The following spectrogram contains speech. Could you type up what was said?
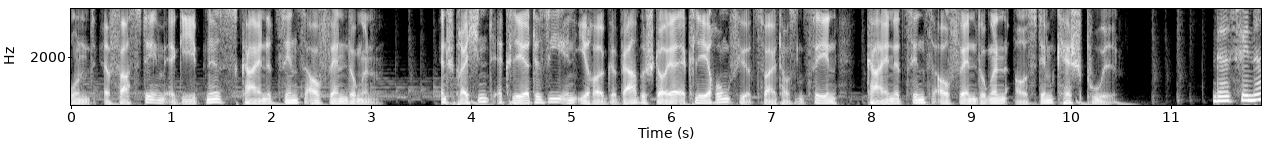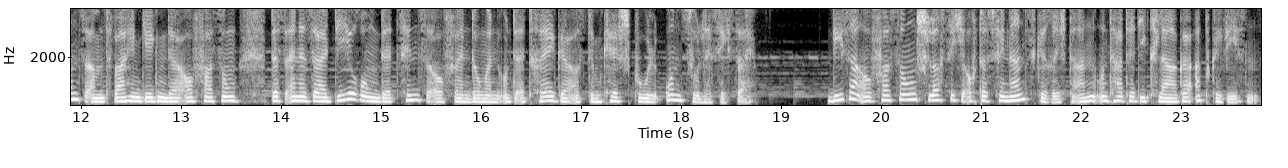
und erfasste im Ergebnis keine Zinsaufwendungen. Entsprechend erklärte sie in ihrer Gewerbesteuererklärung für 2010 keine Zinsaufwendungen aus dem Cashpool. Das Finanzamt war hingegen der Auffassung, dass eine Saldierung der Zinsaufwendungen und Erträge aus dem Cashpool unzulässig sei. Dieser Auffassung schloss sich auch das Finanzgericht an und hatte die Klage abgewiesen.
